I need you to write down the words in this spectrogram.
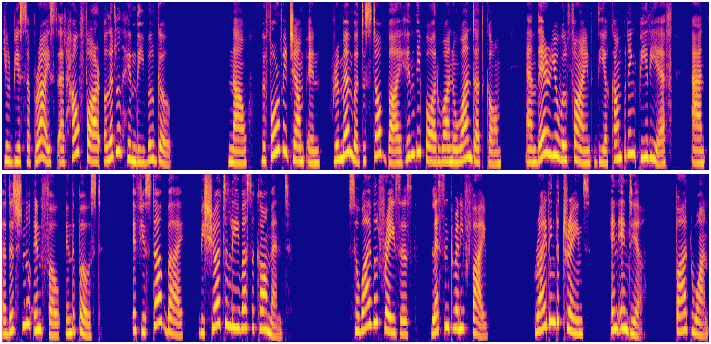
You'll be surprised at how far a little Hindi will go. Now, before we jump in, remember to stop by HindiPod101.com and there you will find the accompanying PDF and additional info in the post. If you stop by, be sure to leave us a comment. Survival Phrases Lesson 25 Riding the Trains in India Part 1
